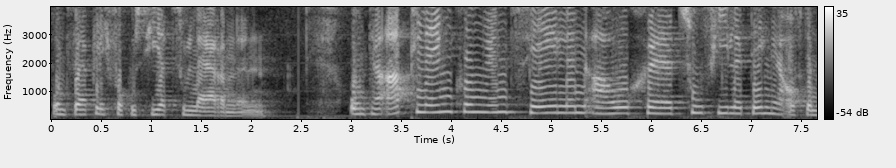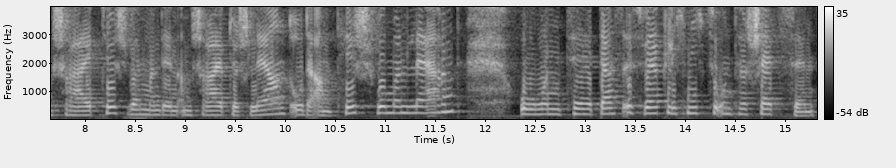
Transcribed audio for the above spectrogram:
und wirklich fokussiert zu lernen. Unter Ablenkungen zählen auch äh, zu viele Dinge auf dem Schreibtisch, wenn man denn am Schreibtisch lernt oder am Tisch, wo man lernt. Und äh, das ist wirklich nicht zu unterschätzen.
